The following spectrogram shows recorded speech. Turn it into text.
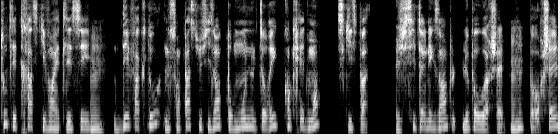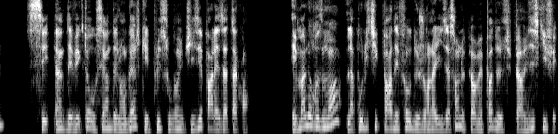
toutes les traces qui vont être laissées mm. de facto ne sont pas suffisantes pour monitorer concrètement ce qui se passe. Je cite un exemple, le PowerShell. Mm-hmm. PowerShell, c'est un des vecteurs ou c'est un des langages qui est le plus souvent utilisé par les attaquants. Et malheureusement, la politique par défaut de journalisation ne permet pas de superviser ce qu'il fait.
